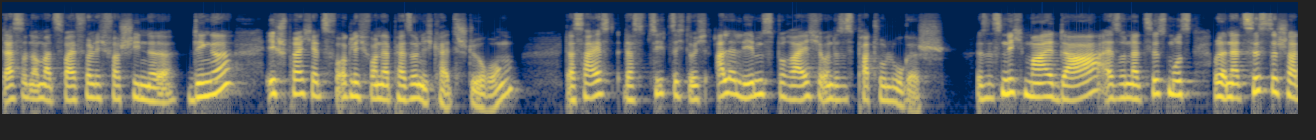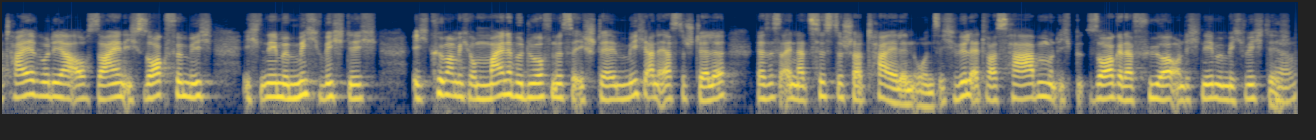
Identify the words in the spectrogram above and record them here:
Das sind nochmal zwei völlig verschiedene Dinge. Ich spreche jetzt wirklich von der Persönlichkeitsstörung. Das heißt, das zieht sich durch alle Lebensbereiche und es ist pathologisch. Es ist nicht mal da. Also Narzissmus oder narzisstischer Teil würde ja auch sein, ich sorge für mich, ich nehme mich wichtig, ich kümmere mich um meine Bedürfnisse, ich stelle mich an erste Stelle. Das ist ein narzisstischer Teil in uns. Ich will etwas haben und ich sorge dafür und ich nehme mich wichtig. Ja.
